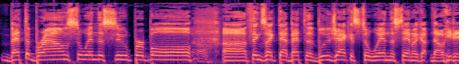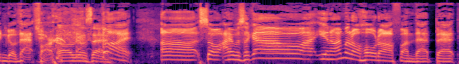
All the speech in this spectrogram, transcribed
bet the Browns to win the Super Bowl, uh, things like that. Bet the Blue Jackets to win the Stanley Cup. No, he didn't go that far. I was gonna say. But uh, so I was like, oh, I- you know, I'm going to hold off on that bet.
